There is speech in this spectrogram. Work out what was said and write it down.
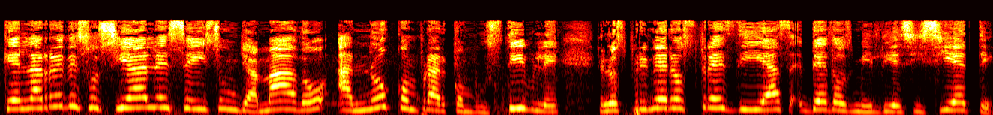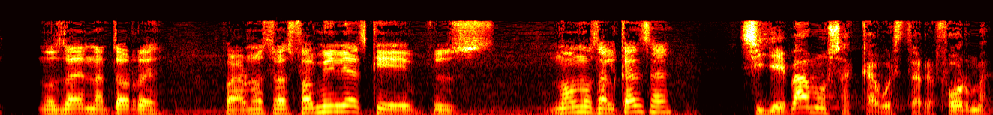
que en las redes sociales se hizo un llamado a no comprar combustible en los primeros tres días de 2017. Nos da en la torre para nuestras familias que pues no nos alcanza. Si llevamos a cabo esta reforma,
